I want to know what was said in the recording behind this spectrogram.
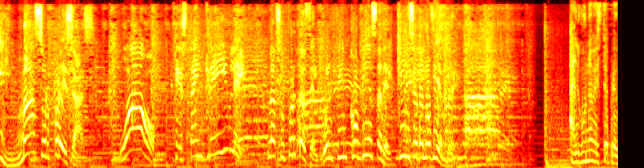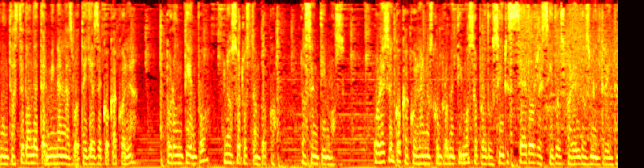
y más sorpresas. ¡Wow! ¡Está increíble! Las ofertas del Buen Fin comienzan el 15 de noviembre. ¿Alguna vez te preguntaste dónde terminan las botellas de Coca-Cola? Por un tiempo, nosotros tampoco. Lo sentimos. Por eso en Coca-Cola nos comprometimos a producir cero residuos para el 2030.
